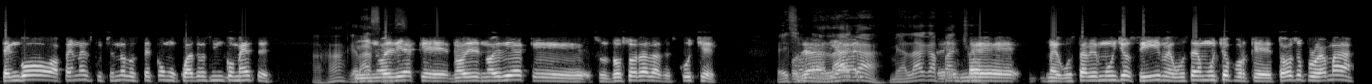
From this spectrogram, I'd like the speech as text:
tengo apenas escuchándolo a usted como cuatro o cinco meses. Ajá, Y gracias. no hay día que no hay, no hay día que sus dos horas las escuche. Eso o sea, me ya- halaga, me halaga, Eh, Pancho. me, me gusta bien mucho, sí, me gusta mucho porque todo su programa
